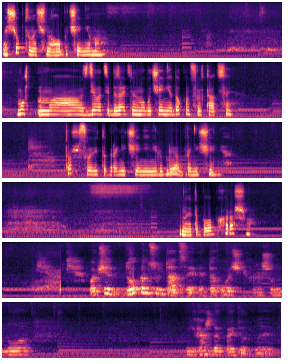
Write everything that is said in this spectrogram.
А еще бы ты начинал обучение, мам? Может, а, сделать обязательным обучение до консультации? Тоже свой вид ограничений. Не люблю ограничения. Но это было бы хорошо. Вообще до консультации это очень хорошо, но не каждая пойдет на это.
